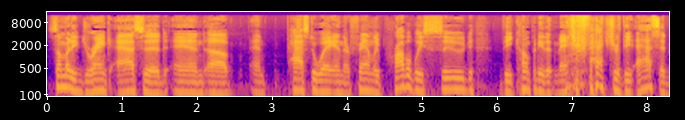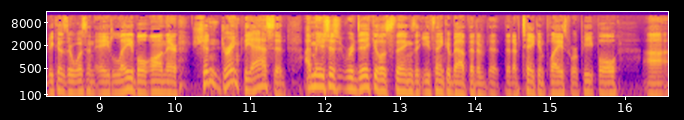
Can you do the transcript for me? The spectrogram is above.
somebody drank acid and uh, and passed away and their family probably sued the company that manufactured the acid because there wasn't a label on there. Shouldn't drink the acid. I mean, it's just ridiculous things that you think about that have that, have taken place where people uh,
